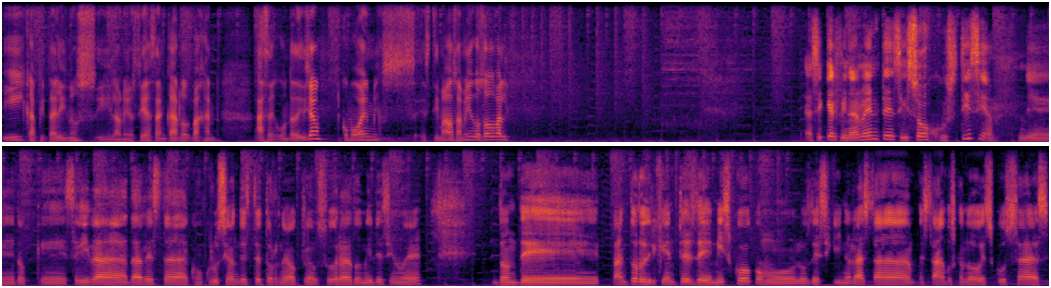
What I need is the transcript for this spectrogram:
y Capitalinos y la Universidad de San Carlos bajan a Segunda División. Como ven mis estimados amigos Osval? Así que finalmente se hizo justicia de lo que se iba a dar esta conclusión de este torneo clausura 2019, donde tanto los dirigentes de Misco como los de Siquinalá estaban buscando excusas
